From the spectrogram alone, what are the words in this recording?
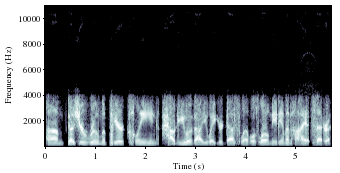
Um, does your room appear clean? How do you evaluate your dust levels, low, medium, and high, etc.?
